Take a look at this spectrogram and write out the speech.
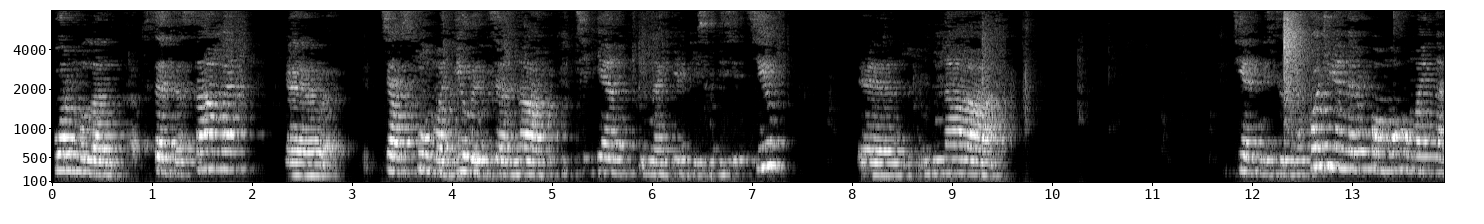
Формула все те саме. Е, Ця сума ділиться на коефіцієнт і на кількість місяців. Е, На коефіцієнт місця знаходження нерухомого майна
